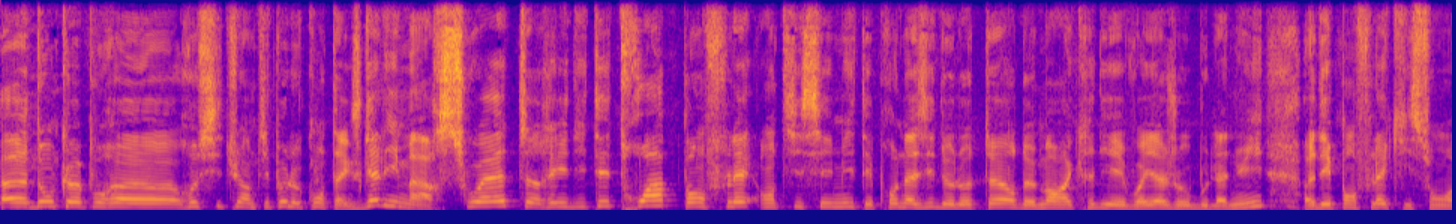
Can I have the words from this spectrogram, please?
Euh, donc euh, pour euh, resituer un petit peu le contexte, Gallimard souhaite rééditer trois pamphlets antisémites et pro-nazis de l'auteur de Mort à crédit et Voyage au bout de la nuit, des pamphlets qui sont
